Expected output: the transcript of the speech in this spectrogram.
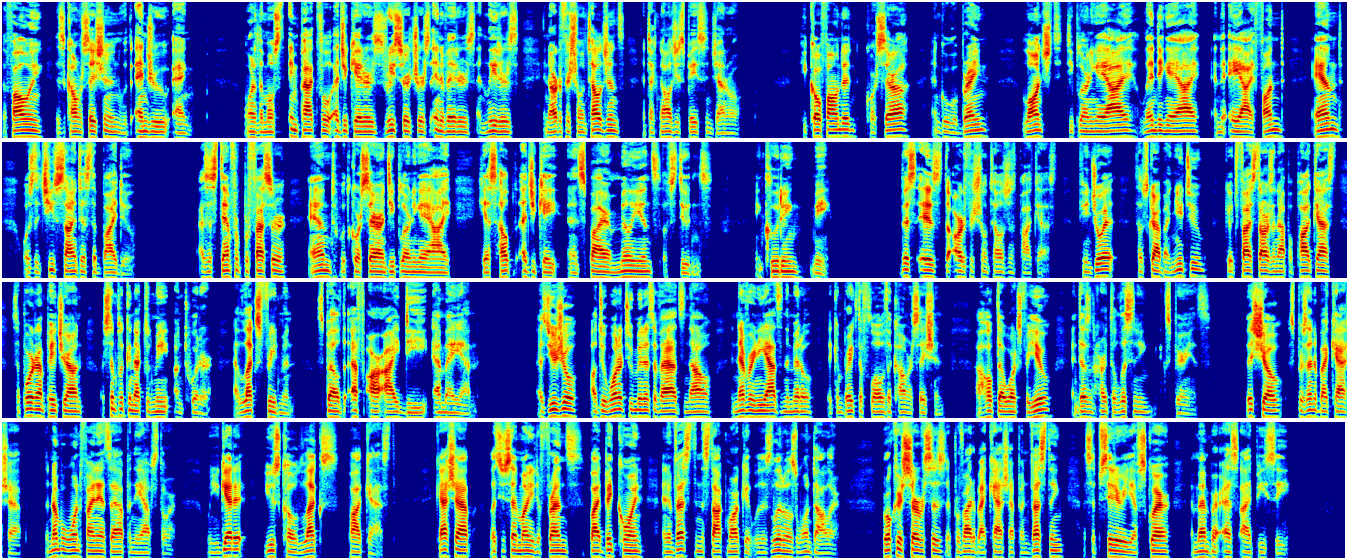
The following is a conversation with Andrew Ng, one of the most impactful educators, researchers, innovators, and leaders in artificial intelligence and technology space in general. He co-founded Coursera and Google Brain, launched Deep Learning AI, Landing AI, and the AI Fund, and was the chief scientist at Baidu. As a Stanford professor and with Coursera and Deep Learning AI, he has helped educate and inspire millions of students, including me. This is the Artificial Intelligence Podcast. If you enjoy it, subscribe on YouTube, give it five stars on Apple Podcast, support it on Patreon, or simply connect with me on Twitter at Lex Fridman, spelled F-R-I-D-M-A-N. As usual, I'll do one or two minutes of ads now and never any ads in the middle that can break the flow of the conversation. I hope that works for you and doesn't hurt the listening experience. This show is presented by Cash App, the number one finance app in the App Store. When you get it, use code LEX Podcast. Cash App lets you send money to friends, buy Bitcoin, and invest in the stock market with as little as $1. Brokerage services are provided by Cash App Investing, a subsidiary of Square, and member SIPC.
